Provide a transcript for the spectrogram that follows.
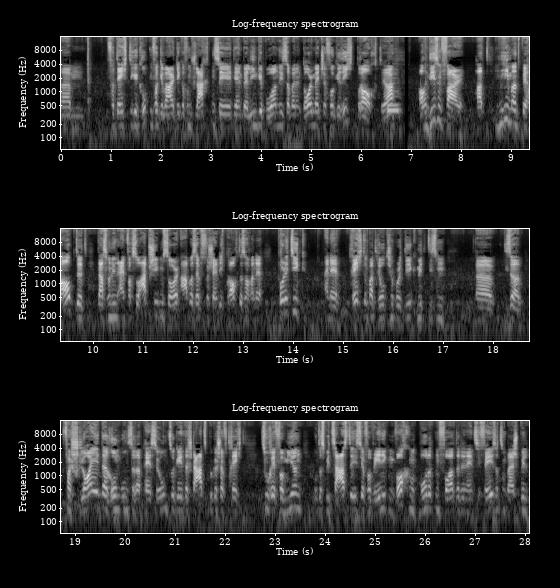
ähm, verdächtige Gruppenvergewaltiger vom Schlachtensee, der in Berlin geboren ist, aber einen Dolmetscher vor Gericht braucht. Ja? Auch in diesem Fall hat niemand behauptet, dass man ihn einfach so abschieben soll. Aber selbstverständlich braucht es auch eine Politik, eine recht und patriotische Politik mit diesem, äh, dieser Verschleuderung unserer Pässe umzugehen, das Staatsbürgerschaftsrecht zu reformieren. Und das Bizarrste ist ja vor wenigen Wochen und Monaten forderte Nancy Faeser zum Beispiel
